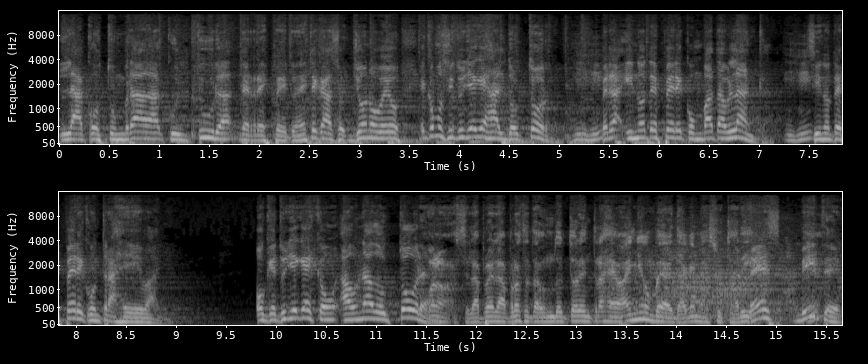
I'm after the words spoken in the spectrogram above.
la acostumbrada cultura de respeto. En este caso, yo no veo. Es como si tú llegues al doctor, ¿verdad? Y no te espere con bata blanca, sino te espere con traje de baño. O que tú llegues con- a una doctora. Bueno, hacer la prueba de la próstata de un doctor en traje de baño, verdad que me asustaría. ¿Ves? ¿Viste?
